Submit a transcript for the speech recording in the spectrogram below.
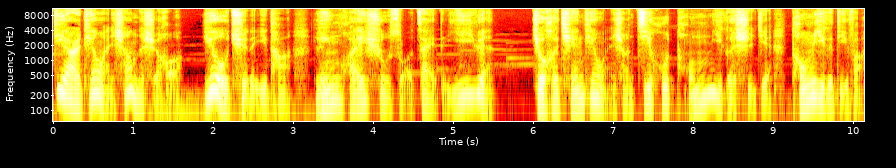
第二天晚上的时候，又去了一趟林槐树所在的医院，就和前天晚上几乎同一个时间、同一个地方。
